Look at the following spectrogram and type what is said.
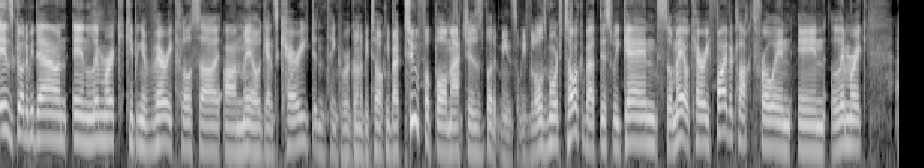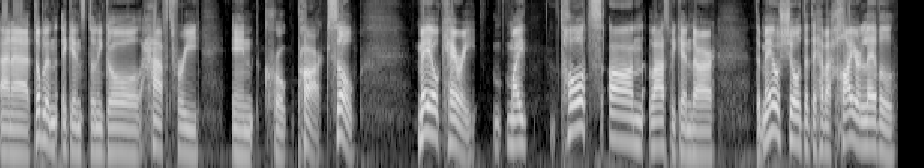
is going to be down in Limerick, keeping a very close eye on Mayo against Kerry. Didn't think we were going to be talking about two football matches, but it means that we've loads more to talk about this weekend. So Mayo Kerry, five o'clock throw in in Limerick, and uh, Dublin against Donegal, half three in Croke Park. So Mayo Kerry, my thoughts on last weekend are that Mayo showed that they have a higher level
